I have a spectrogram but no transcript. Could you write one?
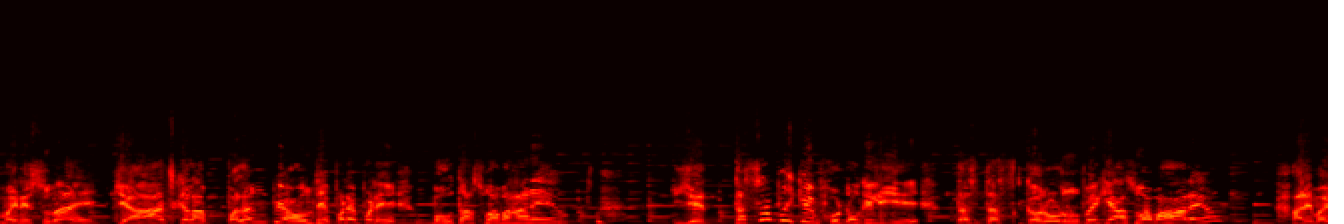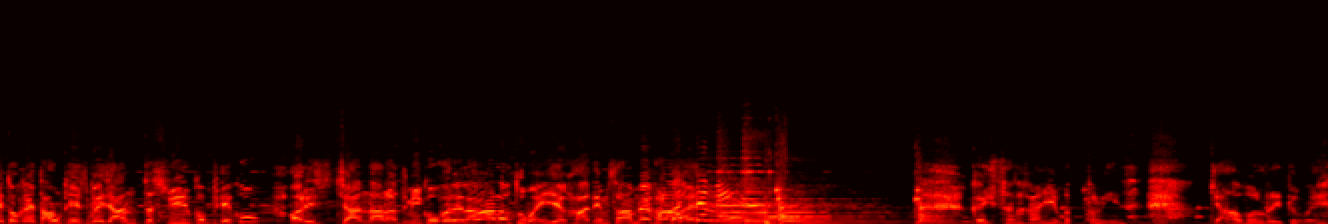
मैंने सुना है कि आजकल आप पलंग पे औंधे पड़े पड़े बहुत आंसुआ बहा रहे हो। ये दस रुपए के फ़ोटो के लिए दस दस करोड़ रुपए के आंसुआ बहा रहे हो। अरे मैं तो कहता हूँ कि इस बेजान तस्वीर को फेंको और इस जानदार आदमी को गले लगा लो। तुम्हें ये खादिम सामने खड़ा है। कैसा लगा ये बदतमीज क्या बोल रही तुम्हें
